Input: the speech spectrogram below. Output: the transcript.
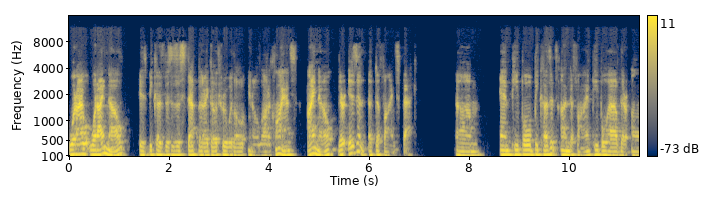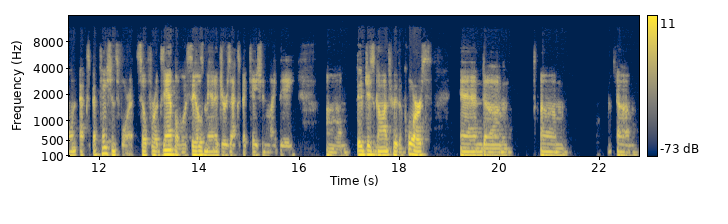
what I what I know is because this is a step that I go through with a you know a lot of clients. I know there isn't a defined spec, um, and people because it's undefined, people have their own expectations for it. So, for example, a sales manager's expectation might be um, they've just gone through the course and um, um, um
